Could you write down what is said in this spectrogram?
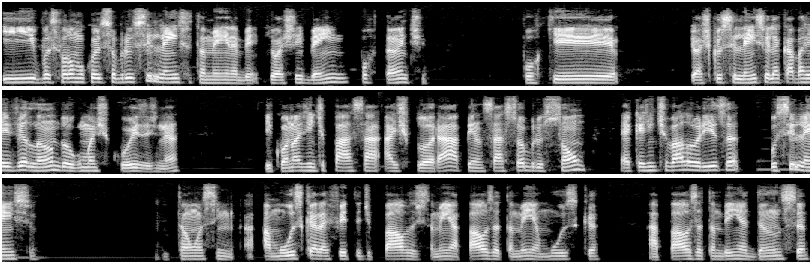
E você falou uma coisa sobre o silêncio também, né, que eu achei bem importante, porque eu acho que o silêncio ele acaba revelando algumas coisas, né? E quando a gente passa a explorar, a pensar sobre o som, é que a gente valoriza o silêncio. Então, assim, a, a música ela é feita de pausas também, a pausa também é música, a pausa também é dança,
